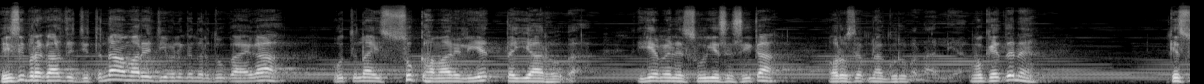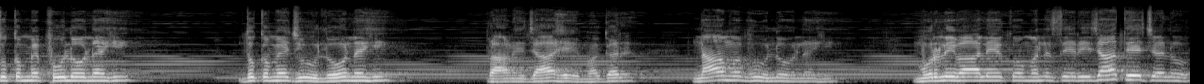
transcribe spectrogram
तो इसी प्रकार से जितना हमारे जीवन के अंदर दुख आएगा, उतना ही सुख हमारे लिए तैयार होगा। ये मैंने सूर्य से सीखा और उसे अपना गुरु बना लिया। वो कहते ना कि सुख में फूलो नहीं, दुख में झूलो नहीं, प्राण जाहे मगर नाम भूलो नहीं। मुरली वाले को मन से रिझाते चलो।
